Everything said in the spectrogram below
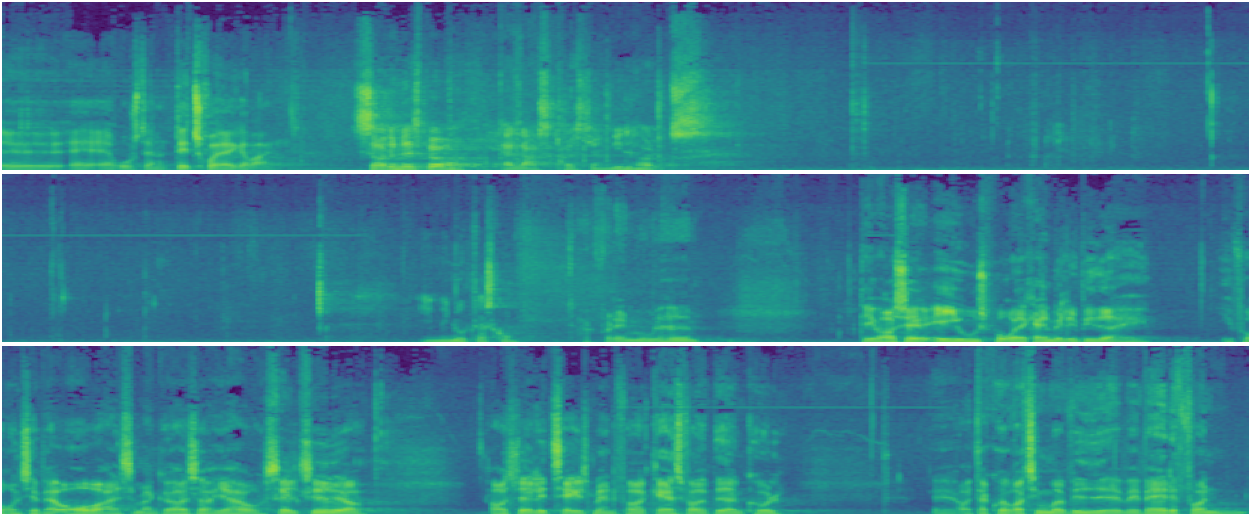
af, af Rusland. Det tror jeg ikke er vejen. Så er det medspørger, hr. Lars Christian Lilleholdt. I minut, værsgo. Tak for den mulighed. Det er også EU-spor, jeg gerne vil lidt videre af, i forhold til, hvad overvejelser man gør sig. Jeg har jo selv tidligere også været lidt talsmand for, at gas var bedre end kul. Øh, og der kunne jeg godt tænke mig at vide, øh, hvad er det for en,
